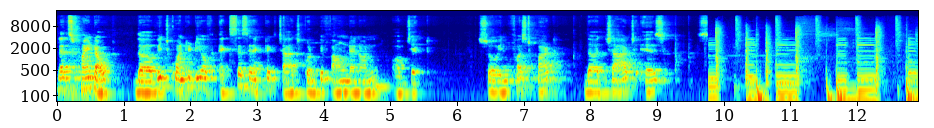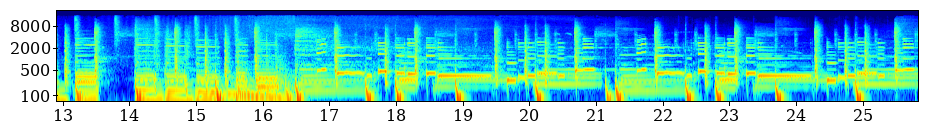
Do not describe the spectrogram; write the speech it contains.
Let's find out the which quantity of excess electric charge could be found in an object. So in first part, the charge is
